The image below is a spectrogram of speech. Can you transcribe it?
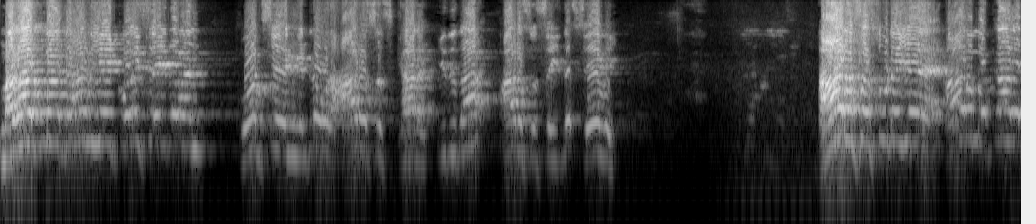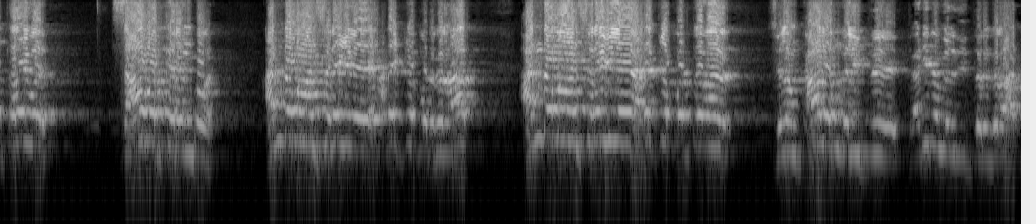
மகாத்மா காந்தியை கொலை செய்தவன் கோட்சே என்கின்ற ஒரு ஆர் எஸ் எஸ் காரன். இதுதான் ஆர் எஸ் எஸ் செய்த சேவை. ஆர் எஸ் எஸ் உடைய ஆரம்ப கால தலைவர் சாவர்கர் என்பவர். அந்தமான் சிறையிலே அடைக்கப்படுகிறார் அந்தமான் சிறையிலே அடைக்கப்பட்டவர் சில காலம் கழித்து கடிதம் எழுதி தருகிறார்.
